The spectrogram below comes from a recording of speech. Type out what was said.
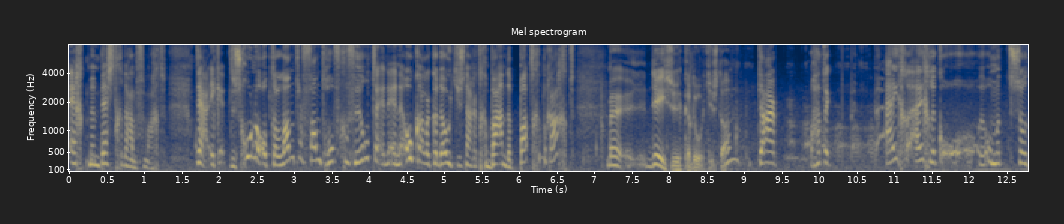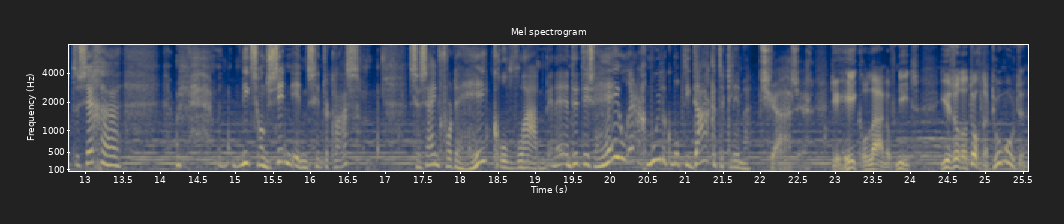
echt mijn best gedaan vannacht. Ja, ik heb de schoenen op de Lanterfanthof gevuld en, en ook alle cadeautjes naar het gebaande pad gebracht. Maar deze cadeautjes dan? Daar had ik eigenlijk, om het zo te zeggen, niet zo'n zin in, Sinterklaas. Ze zijn voor de hekellaan. En, en het is heel erg moeilijk om op die daken te klimmen. Tja zeg, die hekellaan of niet, je zal er toch naartoe moeten.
